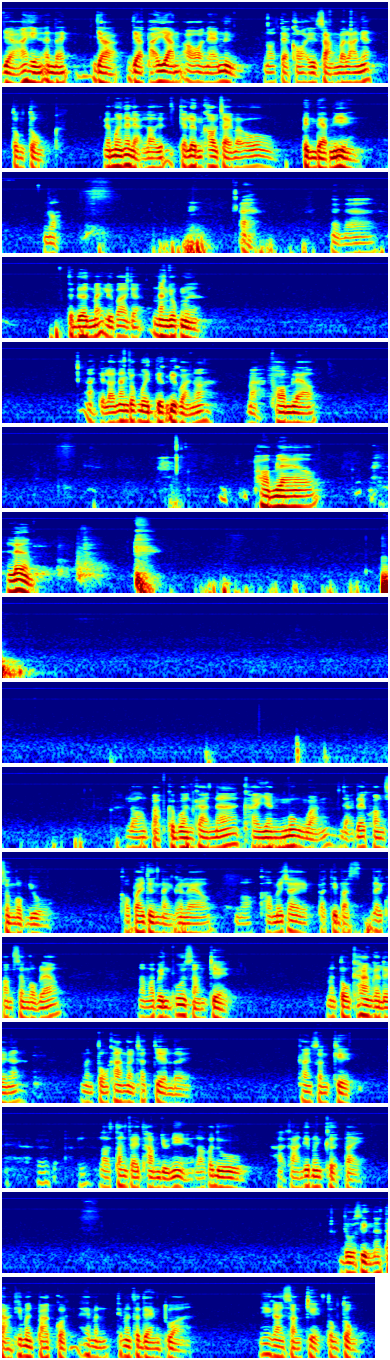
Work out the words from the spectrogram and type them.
อย่าให้เห็นอันใดอย่าอย่าพยายามเอาอันไหนหนึ่งเนาะแต่ขอเห็นสามบาลานเนี่ยตรงๆ แล้วเมื่อนั่นแหละ เราจะเริ่มเข้าใจว่าโอ้เป็นแบบนี้เองเนาะอะเนี่ยนะ จะเดินไหมหรือว่าจะนั่งยกมืออะ เดี๋ยวเรานั่งยกมือดีกว่าเนาะมา พร้อมแล้ว พร้อมแล้ว เริ่ม ลองปรับกระบวนการนะ ใครยังมุ่งหวัง อยากได้ความสงบอยู่ เขาไปถึงไหนกันแล้วเนาะเขาไม่ใช่ปฏิบัติได้ความสงบแล้วเรามาเป็นผู้สังเกต มันตรงข้ามกันเลยนะ มันตรงข้ามกันชัดเจนเลย การสังเกต เราตั้งใจทำอยู่นี่ เราก็ดูอาการที่มันเกิดไป ดูสิ่งต่างๆที่มันปรากฏให้มันที่มันแสดงตัว นี่การสังเกตตรงๆ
